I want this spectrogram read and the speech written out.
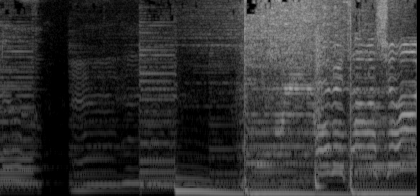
る、うん、Every time I show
